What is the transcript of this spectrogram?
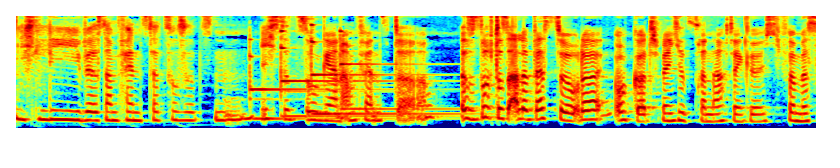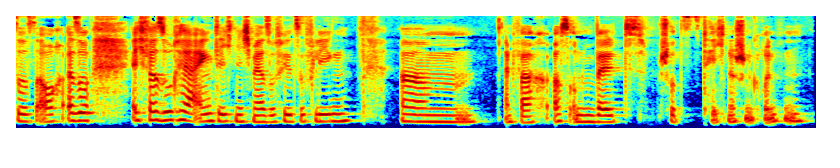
Ich liebe es, am Fenster zu sitzen. Ich sitze so gern am Fenster. Das ist doch das Allerbeste, oder? Oh Gott, wenn ich jetzt dran nachdenke, ich vermisse es auch. Also ich versuche ja eigentlich nicht mehr so viel zu fliegen. Ähm, einfach aus umweltschutztechnischen Gründen.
